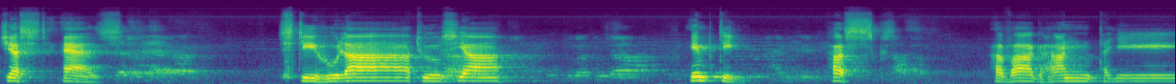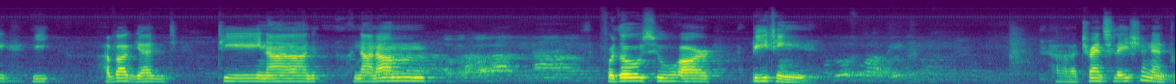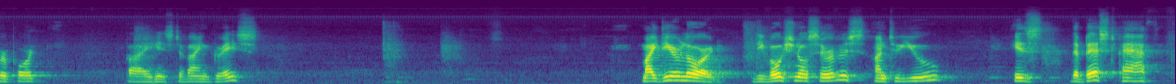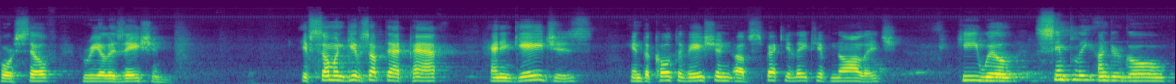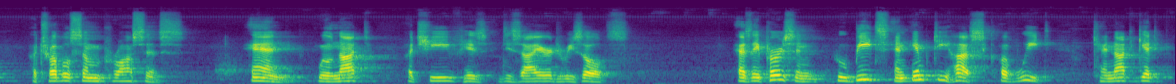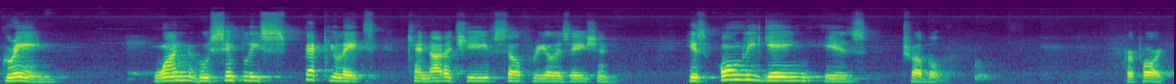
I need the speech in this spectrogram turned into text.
just as. Stihula tusya, empty, husks. avaghantayi avagyantinanam for those who are beating. Uh, translation and purport by His Divine Grace. My dear Lord, devotional service unto you is the best path for self realization. If someone gives up that path and engages in the cultivation of speculative knowledge, he will simply undergo a troublesome process and will not achieve his desired results. As a person who beats an empty husk of wheat cannot get grain, one who simply speculates cannot achieve self realization. His only gain is trouble. Purport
